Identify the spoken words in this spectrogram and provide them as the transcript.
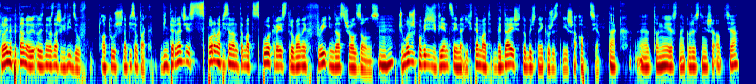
Kolejne pytanie od jednego z naszych widzów. Otóż napisał tak. W internecie jest sporo napisane na temat spółek rejestrowanych Free Industrial Zones. Mhm. Czy możesz powiedzieć więcej na ich temat? Wydaje się to być najkorzystniejsza opcja. Tak, e, to nie jest najkorzystniejsza opcja.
